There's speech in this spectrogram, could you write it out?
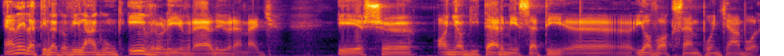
elméletileg a világunk évről évre előre megy és anyagi, természeti javak szempontjából.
